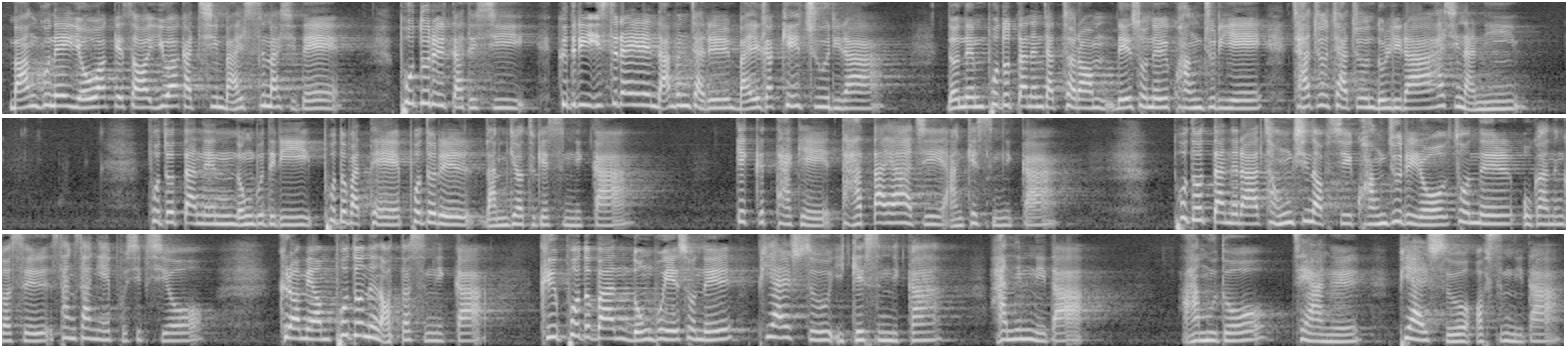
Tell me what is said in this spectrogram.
망군의 여호와께서 이와 같이 말씀하시되 포도를 따듯이 그들이 이스라엘의 남은 자를 말갛게 주으리라. 너는 포도 따는 자처럼 내 손을 광주리에 자주 자주 놀리라 하시나니 포도 따는 농부들이 포도밭에 포도를 남겨두겠습니까? 깨끗하게 다 따야 하지 않겠습니까? 포도 따느라 정신없이 광주리로 손을 오가는 것을 상상해 보십시오. 그러면 포도는 어떻습니까? 그 포도밭 농부의 손을 피할 수 있겠습니까? 아닙니다. 아무도 재앙을 피할 수 없습니다.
